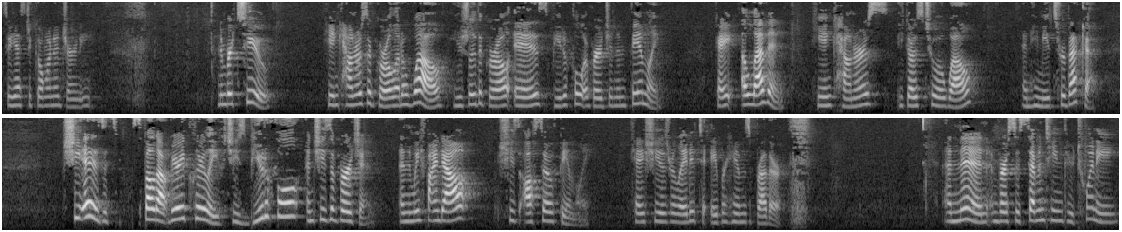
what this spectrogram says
So he has to go on a journey. Number two, he encounters a girl at a well. Usually the girl is beautiful, a virgin, and family. Okay, 11, he encounters, he goes to a well and he meets Rebecca. She is, it's spelled out very clearly. She's beautiful and she's a virgin. And then we find out she's also family. Okay, she is related to Abraham's brother. And then in verses 17 through 20,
